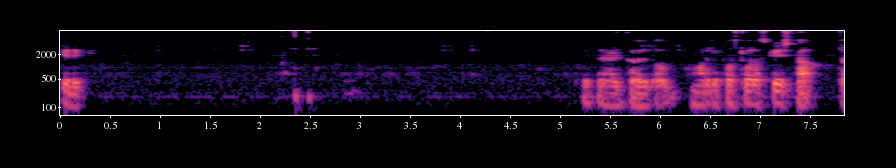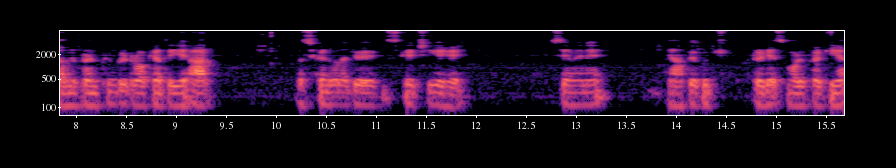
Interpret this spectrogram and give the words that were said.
ये देखिए। इसे ऐड कर देता हूँ। हमारा जो फ़र्स्ट वाला स्केच था, जो हमने फ्रंट प्रिंट पे ड्रॉ किया था, ये आर सेकेंड वाला जो स्केच ये है, इसे मैंने यहाँ पे कुछ रेडियस मॉडिफाई किया।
